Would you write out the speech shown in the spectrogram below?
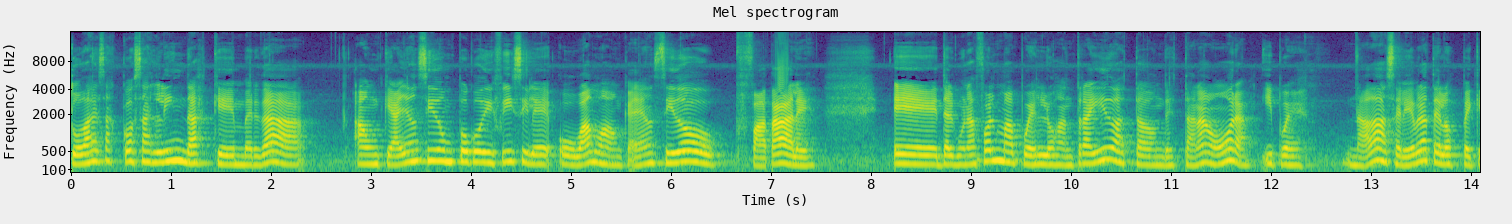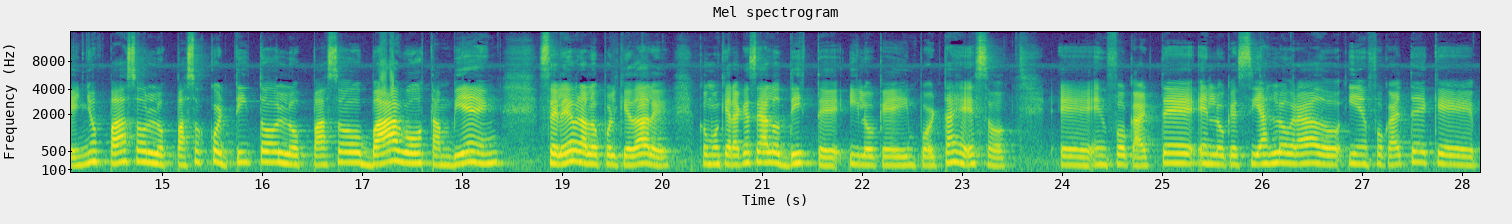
todas esas cosas lindas que en verdad, aunque hayan sido un poco difíciles o vamos, aunque hayan sido fatales, eh, de alguna forma pues los han traído hasta donde están ahora. Y pues nada, celébrate los pequeños pasos, los pasos cortitos, los pasos vagos también, celébralos porque dale, como quiera que sea los diste y lo que importa es eso, eh, enfocarte en lo que sí has logrado y enfocarte que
